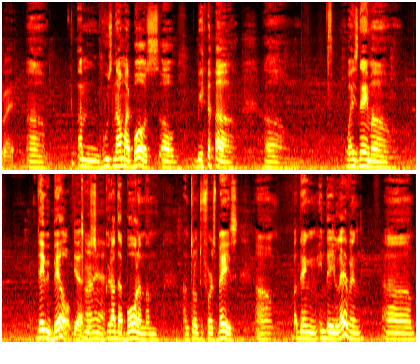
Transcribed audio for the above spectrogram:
Right. Um, um, who's now my boss? Uh, be- uh, um, what his name? Uh, David Bell. Yeah. Oh, just yeah. grab that ball and, and, and throw to first base. Um, but then in the 11, um,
